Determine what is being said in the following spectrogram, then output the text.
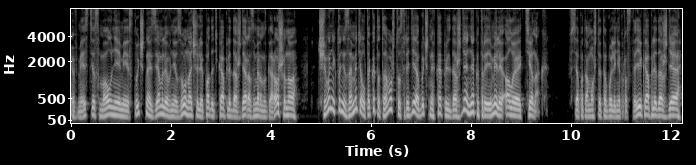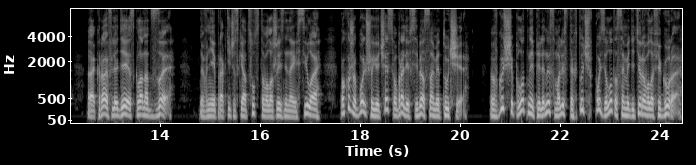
Вместе с молниями из туч на внизу начали падать капли дождя размером с горошину. Чего никто не заметил, так это того, что среди обычных капель дождя некоторые имели алый оттенок. Все потому, что это были не простые капли дождя, а кровь людей из клана Цзэ. В ней практически отсутствовала жизненная сила, похоже, большую её часть вобрали в себя сами тучи. В гуще плотной пелены смолистых туч в позе лотоса медитировала фигура.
